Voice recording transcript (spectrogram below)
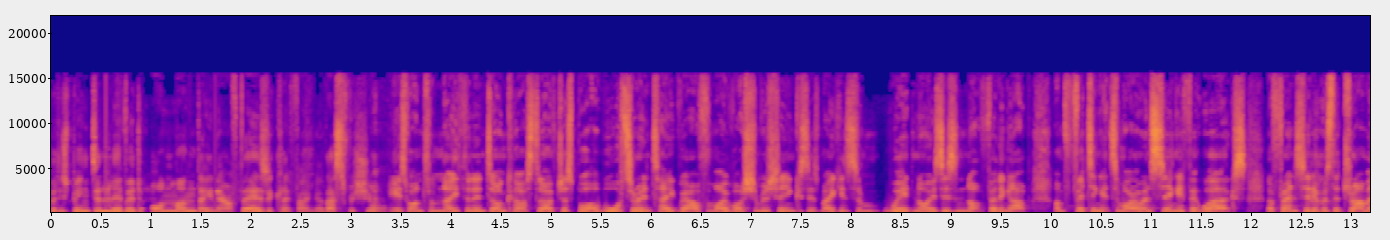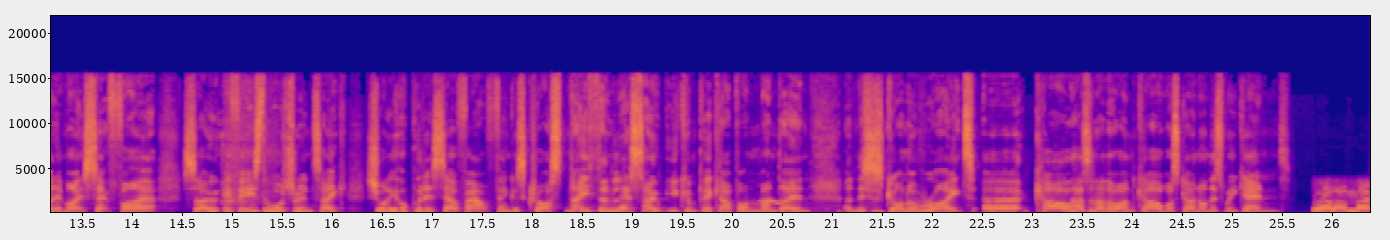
but it's being delivered on Monday. Now, if there's a cliffhanger, that's for sure. Here's one from Nathan in Doncaster. I've just bought a water intake valve for my washing machine because it's making some weird noises and not filling up. I'm fitting it tomorrow and seeing if it works. A friend said it was the drum and it might set fire. So if it is the water intake, surely it'll put itself out. Fingers crossed. Nathan, let's hope you can pick up on Monday and, and this has gone all right. Uh, Carl has another one. Carl, what's going on this weekend? Well, I'm uh,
